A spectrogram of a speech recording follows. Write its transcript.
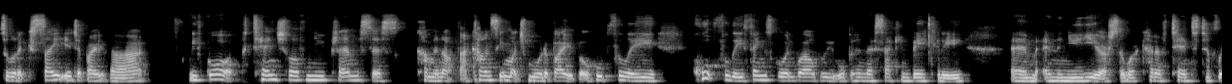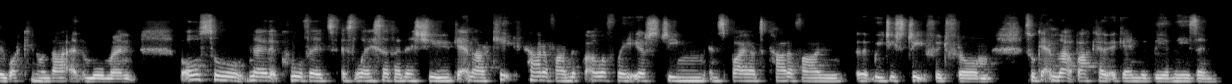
So we're excited about that. We've got potential of new premises coming up that I can't say much more about, but hopefully, hopefully things going well, we'll be opening a second bakery um, in the new year. So we're kind of tentatively working on that at the moment. But also now that COVID is less of an issue, getting our cake caravan, we've got a lovely Airstream inspired caravan that we do street food from. So getting that back out again would be amazing.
